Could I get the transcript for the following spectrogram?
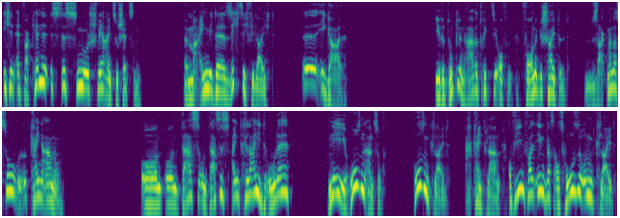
ich in etwa kenne, ist es nur schwer einzuschätzen. Ähm, 1,60 Meter vielleicht. Äh, egal. Ihre dunklen Haare trägt sie offen, vorne gescheitelt. Sagt man das so? Keine Ahnung. Und, und das und das ist ein Kleid, oder? Nee, Hosenanzug. Hosenkleid. Ach, kein Plan. Auf jeden Fall irgendwas aus Hose und Kleid.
